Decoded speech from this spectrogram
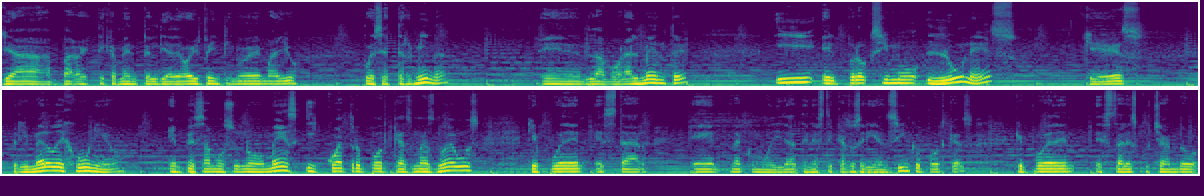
ya prácticamente el día de hoy, 29 de mayo, pues se termina eh, laboralmente. Y el próximo lunes, que es primero de junio, empezamos un nuevo mes y cuatro podcasts más nuevos que pueden estar en la comodidad. En este caso serían cinco podcasts que pueden estar escuchando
